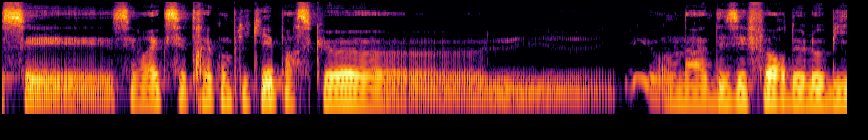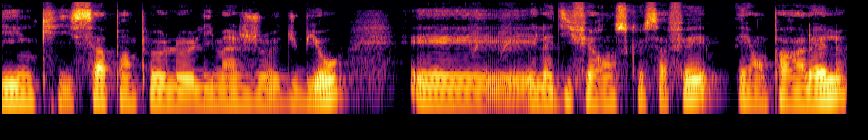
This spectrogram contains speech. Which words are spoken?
c'est vrai que c'est très compliqué parce que on a des efforts de lobbying qui sapent un peu l'image du bio et, la différence que ça fait. Et en parallèle,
